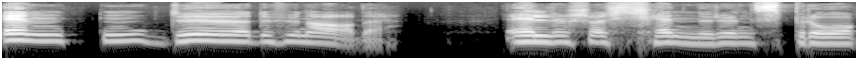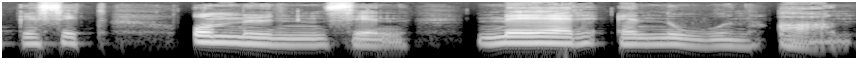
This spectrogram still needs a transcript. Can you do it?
Enten døde hun av det, eller så kjenner hun språket sitt og munnen sin mer enn noen annen.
